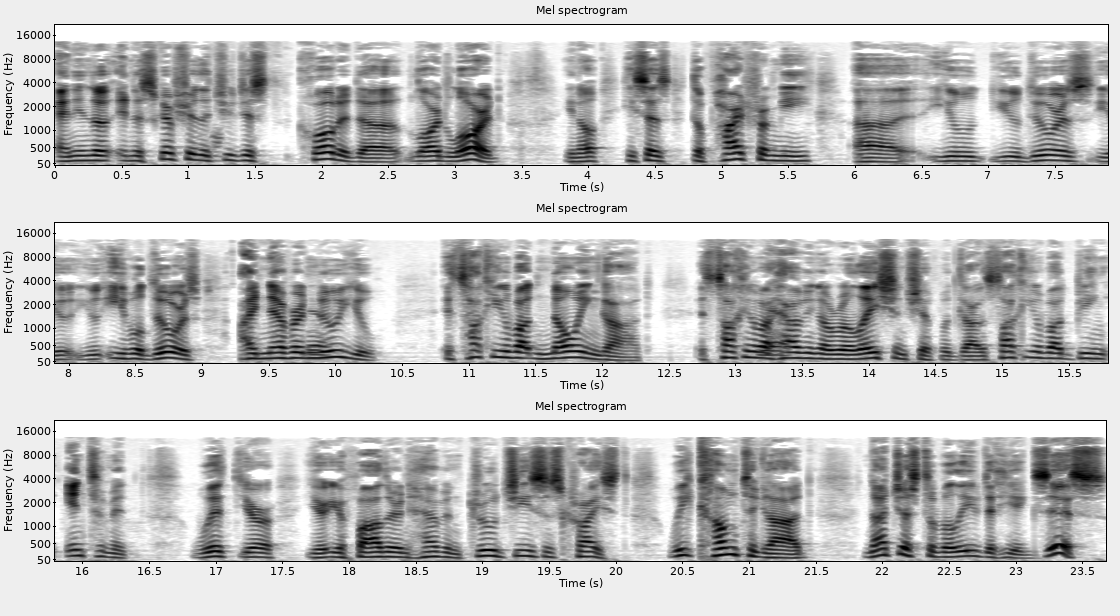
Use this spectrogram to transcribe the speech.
And in the in the scripture that you just quoted, uh, Lord, Lord, you know, he says, "Depart from me, uh, you you doers, you you evil doers. I never Yeah. knew you." It's talking about knowing God. It's talking about Yeah. having a relationship with God. It's talking about being intimate with your, your your Father in heaven through Jesus Christ. We come to God not just to believe that He exists,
